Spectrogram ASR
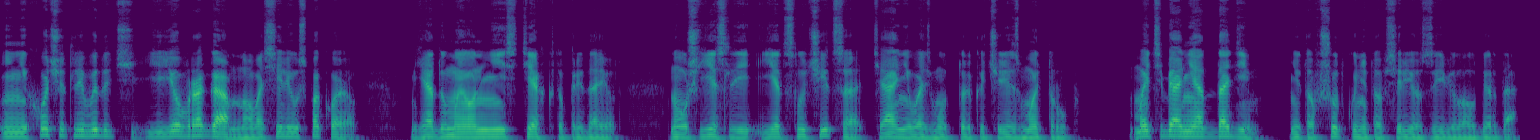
и не хочет ли выдать ее врагам, но Василий успокоил. «Я думаю, он не из тех, кто предает. Но уж если ед случится, тебя они возьмут только через мой труп». «Мы тебя не отдадим», — не то в шутку, не то всерьез заявил Алберда.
